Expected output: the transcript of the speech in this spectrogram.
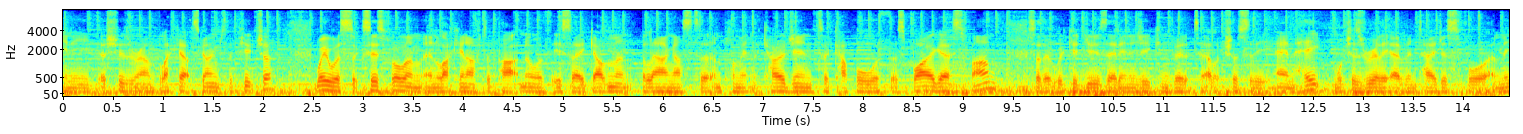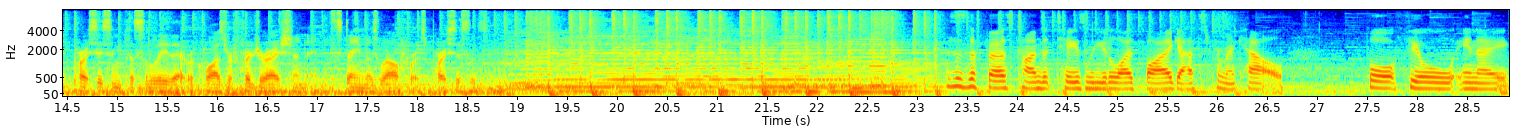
any issues around blackouts going to the future. We were successful and, and lucky enough to partner with SA government, allowing us to implement the cogen to couple with this biogas farm so that we could use that energy, convert it to electricity and heat, which is really advantageous for a meat processing facility that requires refrigeration and steam as well for its processes. This is the first time that Teys will utilise biogas from a CAL for fuel in a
